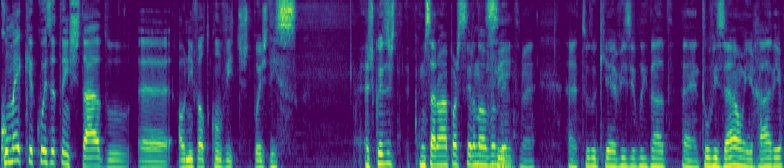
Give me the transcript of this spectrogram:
como é que a coisa tem estado ao nível de convites depois disso? As coisas começaram a aparecer novamente, não é? Ah, tudo o que é visibilidade em televisão e rádio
